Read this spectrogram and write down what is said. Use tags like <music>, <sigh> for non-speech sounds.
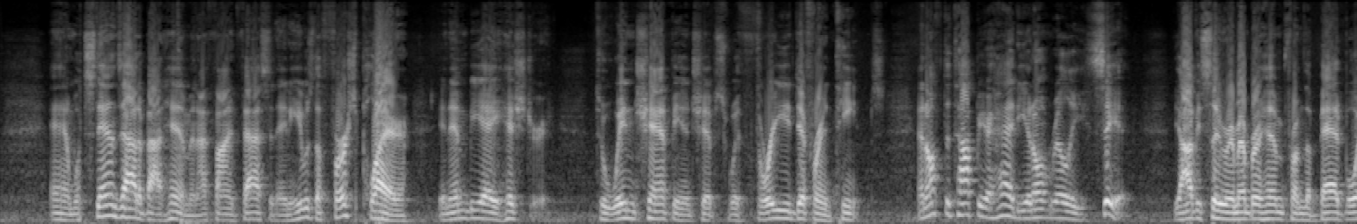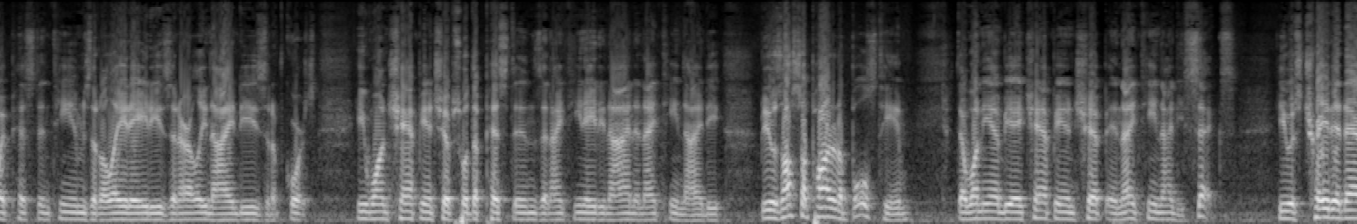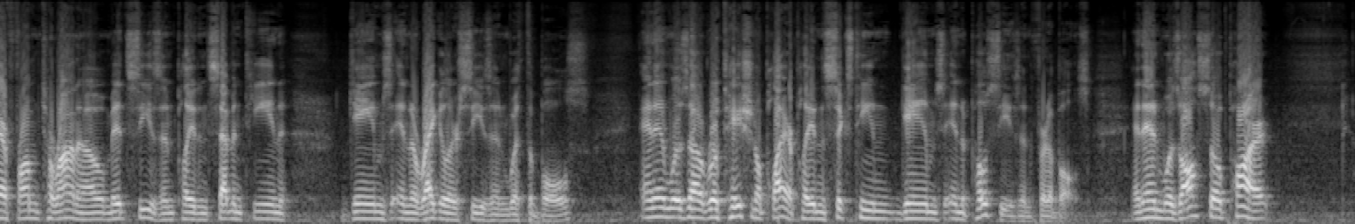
And what stands out about him, and I find fascinating, he was the first player in NBA history to win championships with three different teams. And off the top of your head, you don't really see it. You obviously remember him from the bad boy Piston teams in the late 80s and early 90s. And of course, he won championships with the Pistons in 1989 and 1990. But he was also part of the Bulls team that won the NBA championship in 1996. He was traded there from Toronto mid-season, played in 17 games in the regular season with the Bulls, and then was a rotational player, played in 16 games in the postseason for the Bulls, and then was also part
